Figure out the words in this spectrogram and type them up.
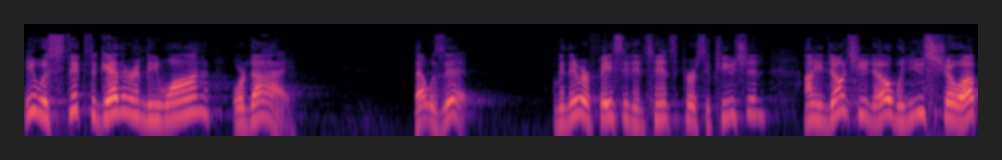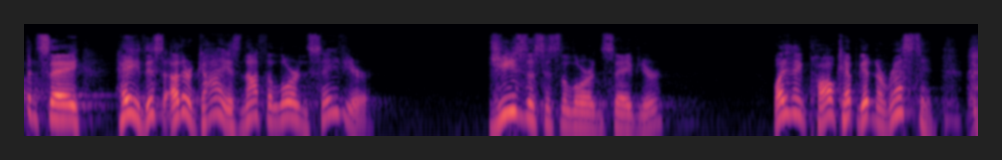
It was stick together and be one or die. That was it. I mean, they were facing intense persecution. I mean, don't you know when you show up and say, hey, this other guy is not the Lord and Savior? Jesus is the Lord and Savior. Why do you think Paul kept getting arrested?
